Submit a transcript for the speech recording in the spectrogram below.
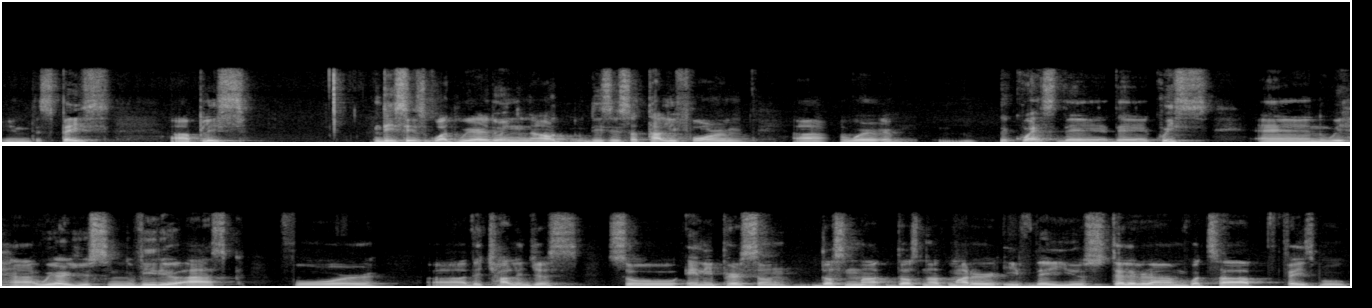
in the space, uh, please. This is what we are doing now. This is a tally form uh, where the quest, the, the quiz and we have we are using VideoAsk for uh, the challenges. So any person does not does not matter if they use Telegram, WhatsApp, Facebook,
